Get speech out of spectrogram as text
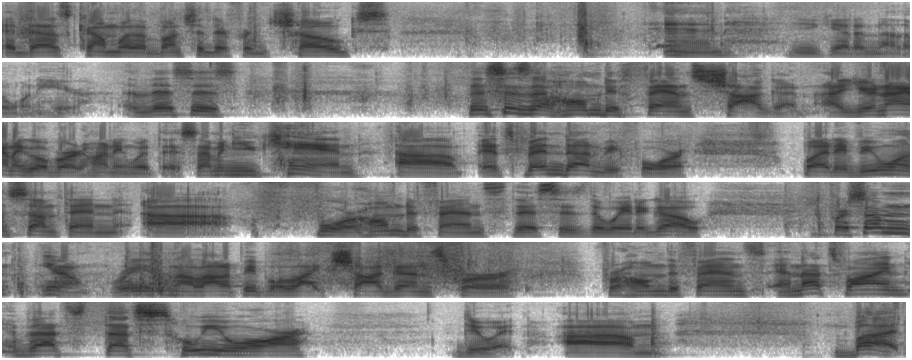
it does come with a bunch of different chokes and you get another one here. This is this is a home defense shotgun. Uh, you're not gonna go bird hunting with this. I mean, you can. Uh, it's been done before, but if you want something uh, for home defense, this is the way to go. For some, you know, reason, a lot of people like shotguns for for home defense, and that's fine. If that's that's who you are, do it. Um, but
